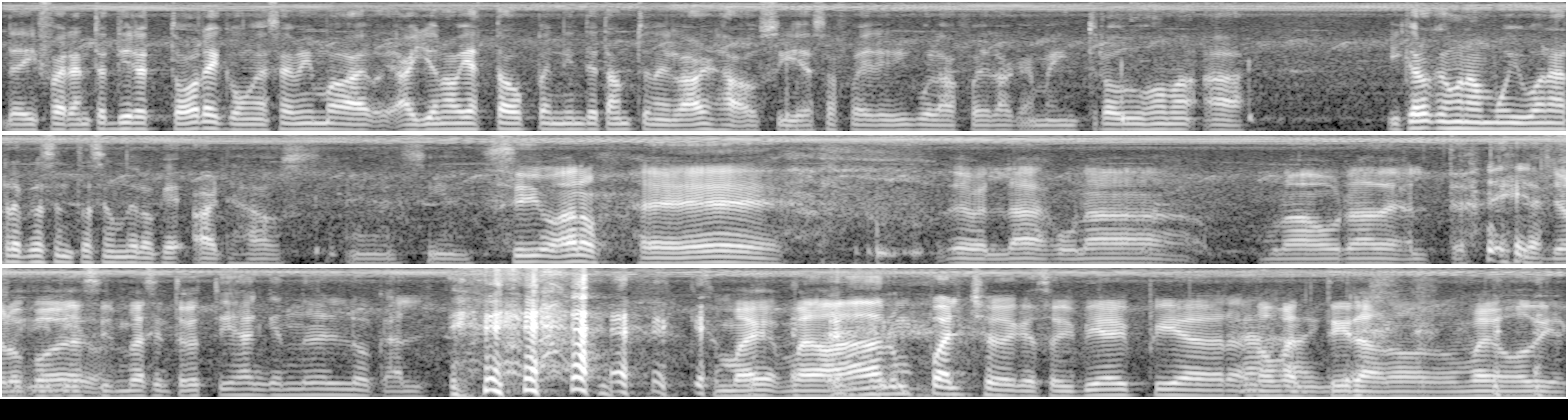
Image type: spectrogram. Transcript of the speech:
de diferentes directores con ese mismo... ah, Yo no había estado pendiente tanto en el art house y esa película fue la que me introdujo más a... Y creo que es una muy buena representación de lo que es art house en el cine. Sí, mano, eh, de verdad es una, una obra de arte. Yo lo puedo decir, me siento que estoy jangueando en el local. Me, me va a dar un parcho de que soy VIP ahora. No, mentira, no, no me odien.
